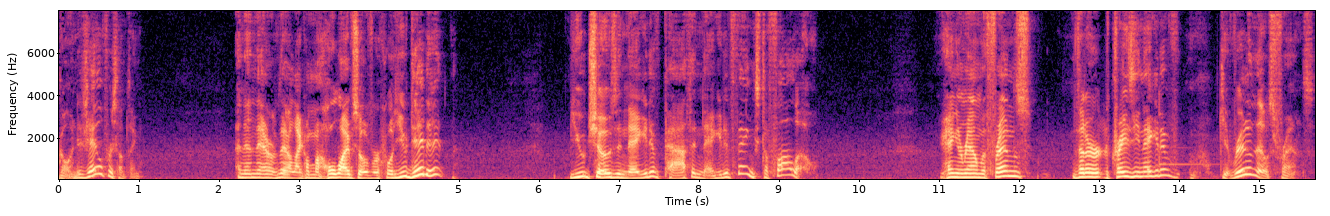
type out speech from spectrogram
going to jail for something. And then they're, they're like, oh, my whole life's over. Well, you did it. You chose a negative path and negative things to follow. You're hanging around with friends that are crazy negative, get rid of those friends.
